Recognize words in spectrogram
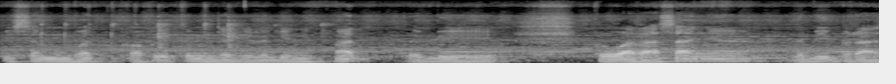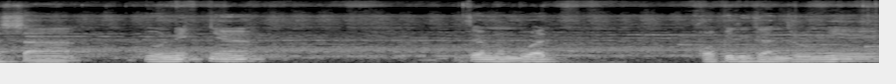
bisa membuat kopi itu menjadi lebih nikmat, lebih keluar rasanya, lebih berasa uniknya. Itu yang membuat kopi digandrungi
